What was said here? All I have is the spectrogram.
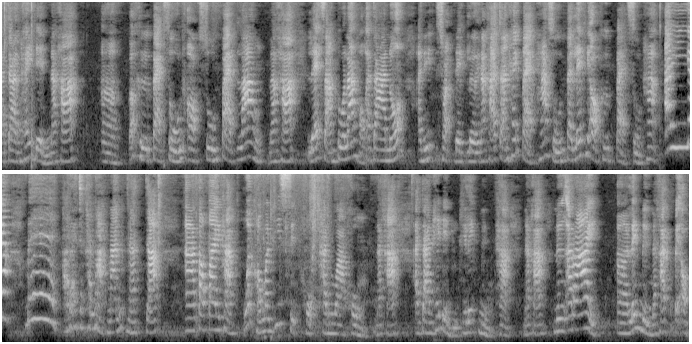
อาจารย์ให้เด่นนะคะอ่าก็คือ 80 ออก 08 ล่างนะคะ และ 3 ตัวล่างของอาจารย์เนาะ อันนี้ช็อตเด็ดเลยนะคะ อาจารย์ให้ 850 แต่เลขที่ออกคือ 805ไอ้ยะแม่ อะไรจะขนาดนั้นนะจ๊ะอ่าต่อไปค่ะงวดของวันที่ 16 ธันวาคมนะคะ อาจารย์ให้เด่นอยู่ที่เลข 1 ค่ะนะคะ1อะไรเลข1นะคะ ไปออก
